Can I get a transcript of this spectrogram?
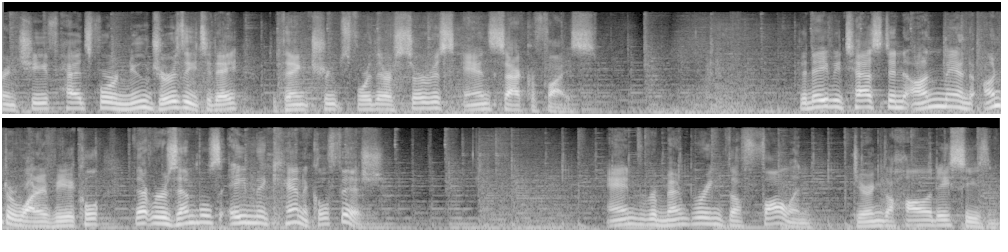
in Chief heads for New Jersey today to thank troops for their service and sacrifice. The Navy tests an unmanned underwater vehicle that resembles a mechanical fish. And remembering the fallen during the holiday season.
